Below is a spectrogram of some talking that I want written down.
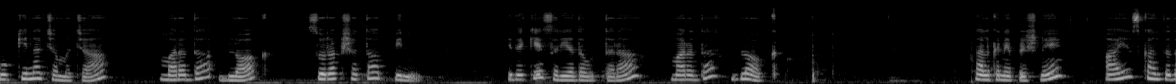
ಉಕ್ಕಿನ ಚಮಚ, ಮರದ ಬ್ಲಾಕ್, ಸುರಕ್ಷತಾ ಪಿನ್. ಇದಕ್ಕೆ ಸರಿಯಾದ ಉತ್ತರ, ಮರದ ಬ್ಲಾಕ್. ನಾಲ್ಕನೇ ಪ್ರಶ್ನೆ. ಆಯಸ್ಕಾಂತದ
